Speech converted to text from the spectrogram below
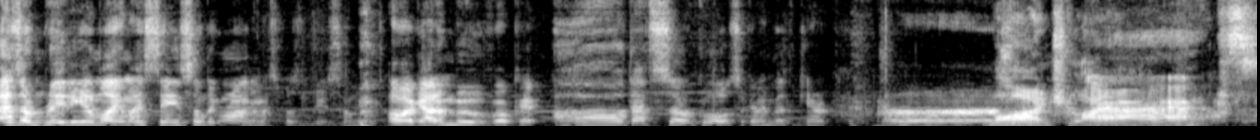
as I'm reading, I'm like, am I saying something wrong? Am I supposed to do something? Oh, I gotta move. Okay. Oh, that's so cool. So can I move the camera? Munchlax!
